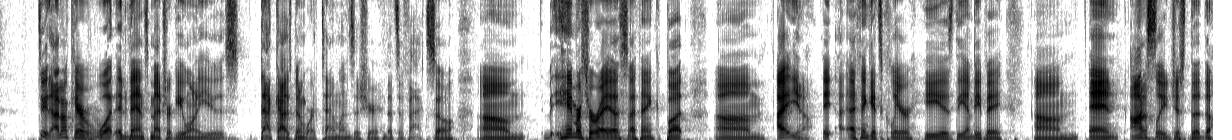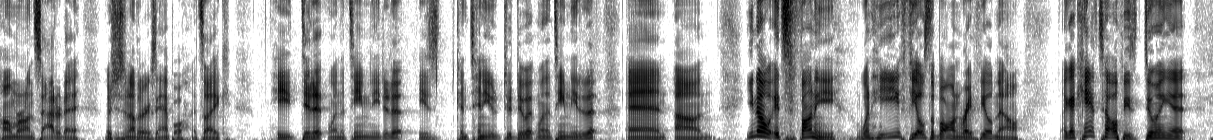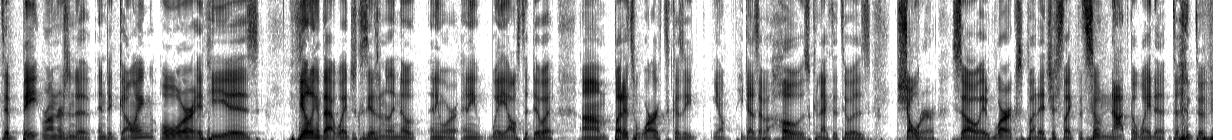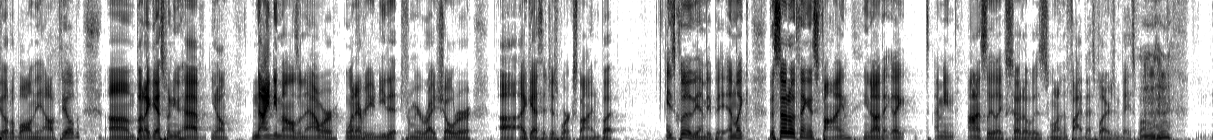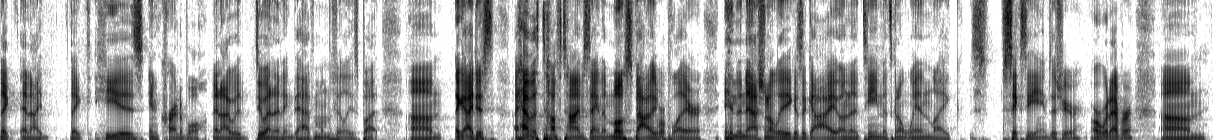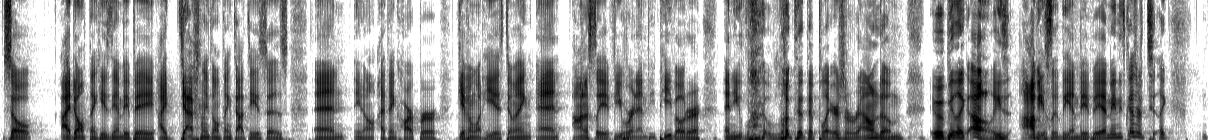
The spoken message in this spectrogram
Dude, I don't care what advanced metric you want to use. That guy's been worth 10 wins this year. That's a fact. So, um, him or Torreyes, I think. But, um, I, you know, it, I think it's clear he is the MVP. Um, and honestly, just the, the homer on Saturday was just another example. It's like he did it when the team needed it. He's continued to do it when the team needed it. And, um, you know, it's funny when he feels the ball in right field now. Like I can't tell if he's doing it to bait runners into into going or if he is fielding it that way just because he doesn't really know anywhere any way else to do it. Um, but it's worked because he you know he does have a hose connected to his shoulder, so it works. But it's just like that's so not the way to to, to field a ball in the outfield. Um, but I guess when you have you know 90 miles an hour whenever you need it from your right shoulder, uh, I guess it just works fine. But he's clearly the MVP. And like the Soto thing is fine. You know, I think like I mean, honestly, like Soto is one of the five best players in baseball. Like, like and I like he is incredible and I would do anything to have him on the Phillies. But um like I just I have a tough time saying the most valuable player in the National League is a guy on a team that's gonna win like 60 games this year or whatever. Um, so I don't think he's the MVP. I definitely don't think Tatis is. And, you know, I think Harper, given what he is doing, and honestly, if you were an MVP voter and you looked at the players around him, it would be like, oh, he's obviously the MVP. I mean, these guys are t- like,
